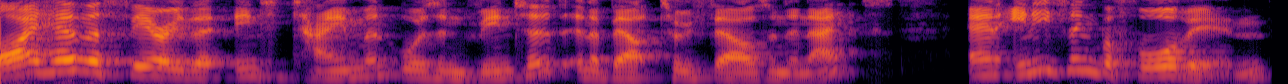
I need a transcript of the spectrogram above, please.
I have a theory that entertainment was invented in about 2008, and anything before then.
